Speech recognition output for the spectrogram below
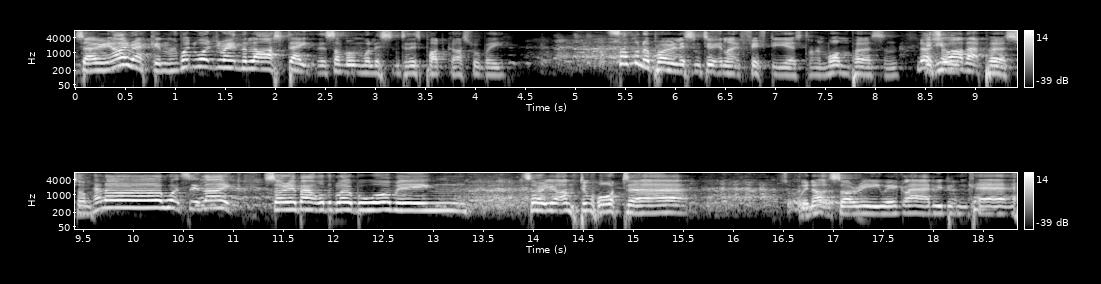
so I reckon, what, what do you reckon the last date that someone will listen to this podcast will be? Someone will probably listen to it in like 50 years' time. One person. No, if you are that person. some- Hello, what's it like? Sorry about all the global warming. Sorry you're underwater. We're not sorry, we're glad we didn't care.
